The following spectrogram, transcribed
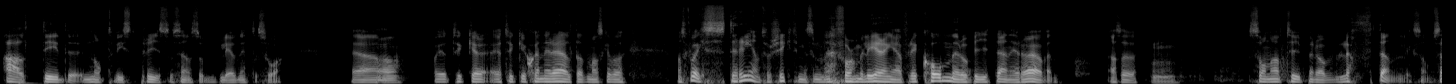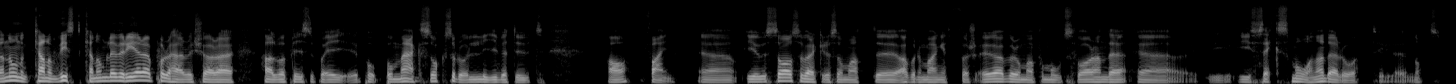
alltid något visst pris och sen så blev det inte så. Um, ja. Och jag tycker, jag tycker generellt att man ska vara, man ska vara extremt försiktig med sådana här formuleringar, för det kommer att bita en i röven. Alltså, mm. sådana typer av löften. Liksom. Sen kan de, visst, kan de leverera på det här och köra halva priset på, på, på Max också då, livet ut, ja, fine. Uh, I USA så verkar det som att uh, abonnemanget förs över och man får motsvarande uh, i, i, sex månader då till något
